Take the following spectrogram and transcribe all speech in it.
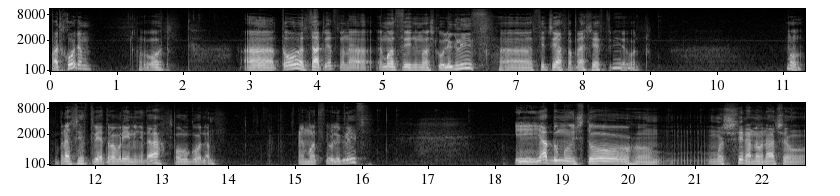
подходом, вот, а, то, соответственно, эмоции немножко улеглись, а, сейчас по прошествии, вот, ну, по прошествии этого времени, да, полугода, эмоции улеглись, и я думаю, что мужчина, ну, начал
